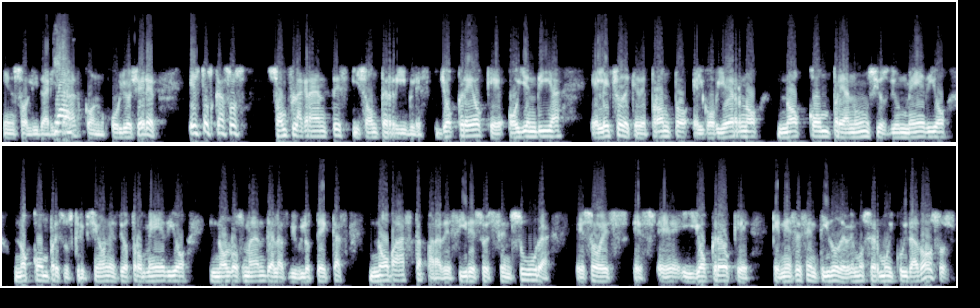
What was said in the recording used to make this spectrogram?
en solidaridad con Julio Scherer. Estos casos son flagrantes y son terribles. Yo creo que hoy en día el hecho de que de pronto el gobierno no compre anuncios de un medio, no compre suscripciones de otro medio, no los mande a las bibliotecas, no basta para decir eso es censura, eso es, es eh, y yo creo que, en ese sentido debemos ser muy cuidadosos.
